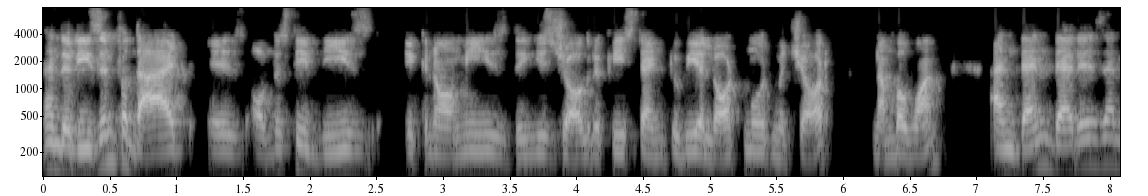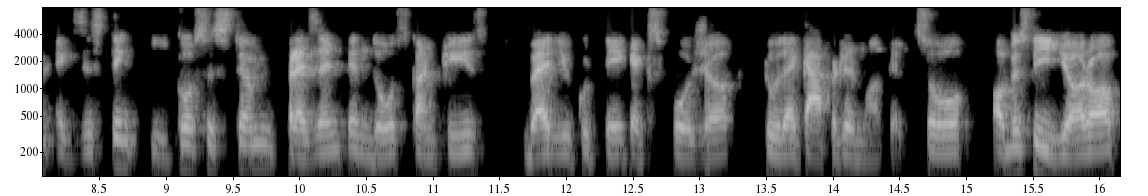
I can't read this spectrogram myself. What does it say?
And the reason for that is obviously these economies, these geographies tend to be a lot more mature, number one. And then there is an existing ecosystem present in those countries where you could take exposure to their capital market. So obviously Europe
